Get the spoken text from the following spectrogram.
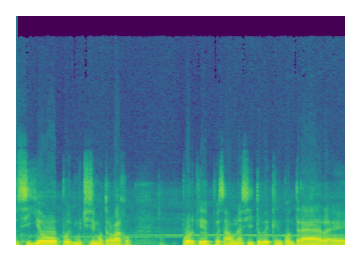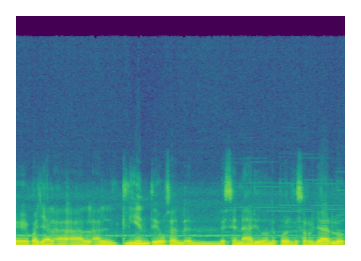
siguió pues muchísimo trabajo. Porque pues aún así tuve que encontrar, eh, vaya, al cliente, o sea, el, escenario donde poder desarrollarlo.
